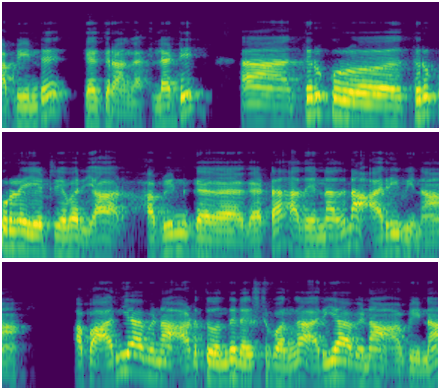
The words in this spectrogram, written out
அப்படின்ட்டு கேட்குறாங்க இல்லாட்டி திருக்குறு திருக்குறளை இயற்றியவர் யார்? அப்படின்னு கே கேட்டால் அது என்னதுன்னா அறிவினா. அப்போ அறியாவினா அடுத்து வந்து நெக்ஸ்ட் பாருங்க அறியாவினா அப்படின்னா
